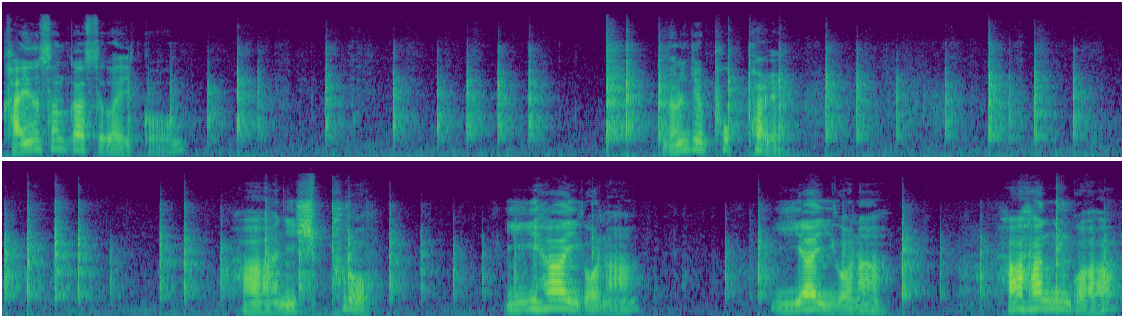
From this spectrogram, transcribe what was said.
가연성 가스가 있고 이거는 이제 폭발. 한이 10% 이하이거나 이하이거나 하한과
